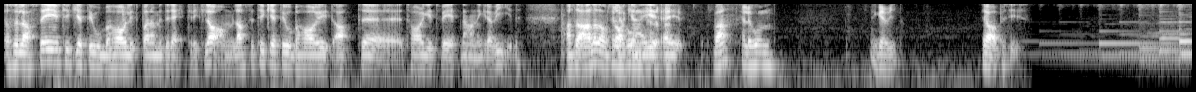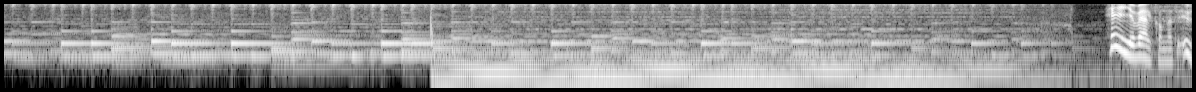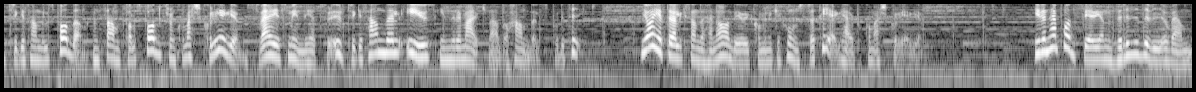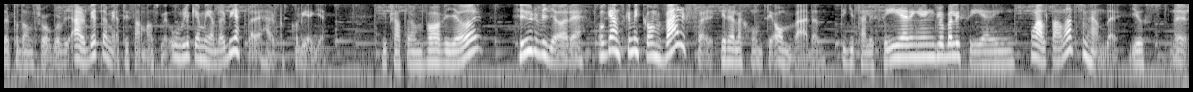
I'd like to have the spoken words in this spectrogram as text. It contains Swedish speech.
Alltså Lasse ju, tycker att det är obehagligt bara med direktreklam. Lasse tycker att det är obehagligt att eh, Target vet när han är gravid. Alltså alla de Eller sakerna hon är ju... Är, va? Eller hon är gravid. Ja, precis. Hej och välkomna till Utrikeshandelspodden, en samtalspodd från Kommerskollegium, Sveriges myndighet för utrikeshandel, EUs inre marknad och handelspolitik. Jag heter Alexandra Hernadi och är kommunikationsstrateg här på Kommerskollegium. I den här poddserien vrider vi och vänder på de frågor vi arbetar med tillsammans med olika medarbetare här på kollegiet. Vi pratar om vad vi gör, hur vi gör det och ganska mycket om varför i relation till omvärlden, digitaliseringen, globalisering och allt annat som händer just nu.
